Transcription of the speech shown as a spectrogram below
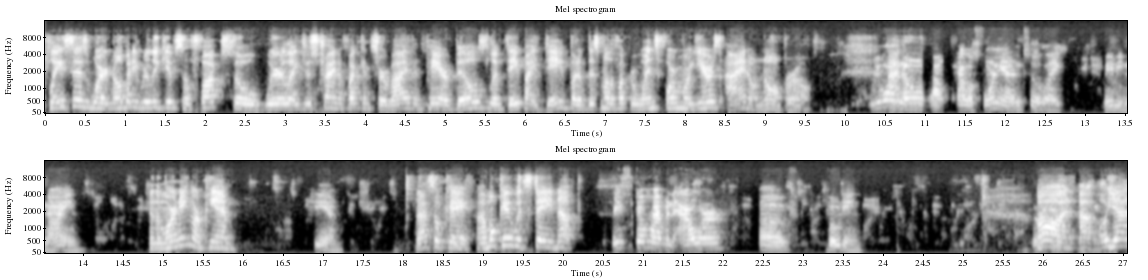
places where nobody really gives a fuck. So we're like just trying to fucking survive and pay our bills live day by day. But if this motherfucker wins four more years i don't know bro. We won't don't know about California until like maybe nine. In the morning or pm p.m. that's okay. I'm okay with staying up. They still have an hour of voting. Oh, and, uh, oh yeah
